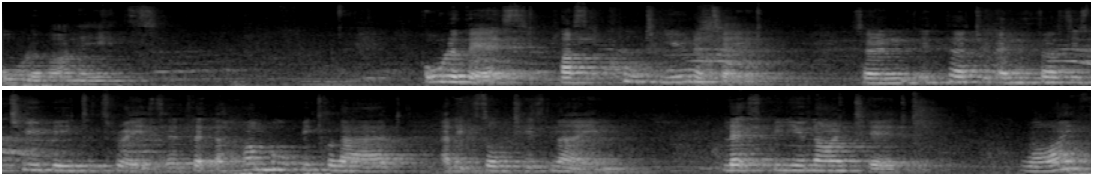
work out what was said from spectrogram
all of our needs. All of this, plus a call to unity. So in, in, 30, in verses 2b to 3, it says, Let the humble be glad and exalt his name. Let's be united. Why?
